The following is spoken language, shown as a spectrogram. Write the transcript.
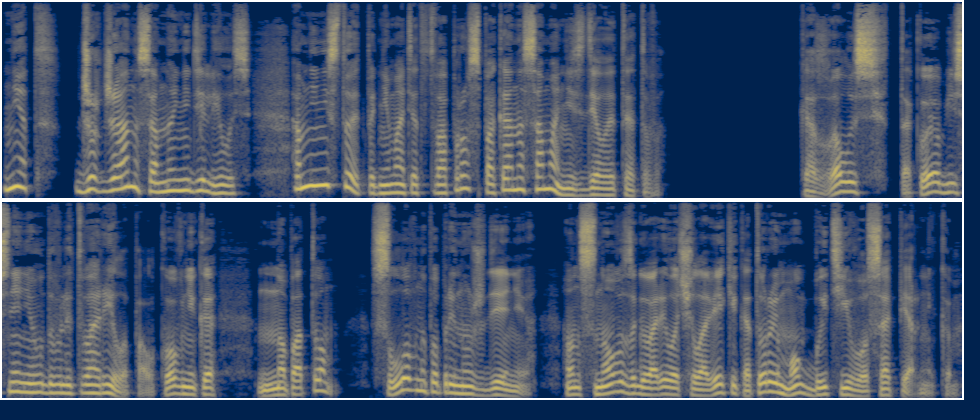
«Нет, Джорджиана со мной не делилась, а мне не стоит поднимать этот вопрос, пока она сама не сделает этого. Казалось, такое объяснение удовлетворило полковника, но потом, словно по принуждению, он снова заговорил о человеке, который мог быть его соперником.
